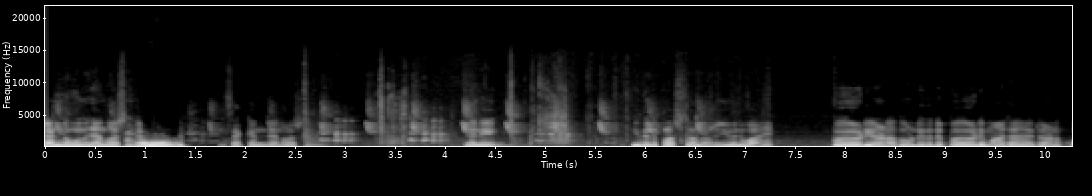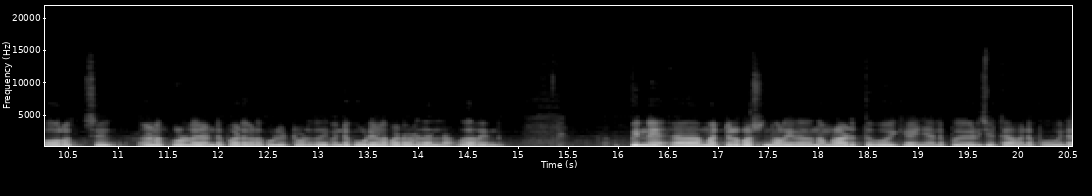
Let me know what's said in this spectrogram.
രണ്ട് മൂന്ന് ജനറേഷൻ കഴിഞ്ഞാണ് സെക്കൻഡ് ജനറേഷൻ ഇനി ഇതിന്റെ പ്രശ്നം എന്താ പറയുക ഇവന് ഭയ പേടിയാണ്. അതുകൊണ്ട് ഇതിന്റെ പേടി മാറ്റാനായിട്ടാണ് കുറച്ച് ഇണക്കുള്ള രണ്ട് പടകളെ കൂടി ഇട്ട് കൊടുത്തത്. ഇവന്റെ കൂടെയുള്ള പേടകൾ ഇതല്ല. വേറെ ഉണ്ട് പിന്നെ മറ്റൊരു പ്രശ്നം എന്ന് പറയുന്നത് നമ്മൾ അടുത്ത് പോയി കഴിഞ്ഞാൽ പേടിച്ചിട്ട് അവന്റെ പൂവിന്റെ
